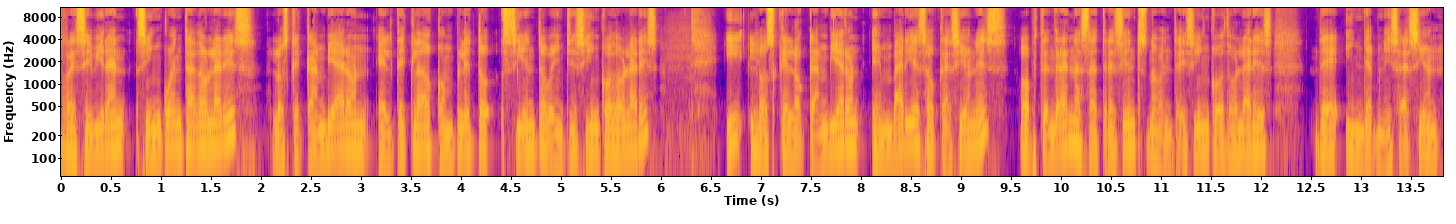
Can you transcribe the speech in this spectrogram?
recibirán 50 dólares. Los que cambiaron el teclado completo, 125 dólares. Y los que lo cambiaron en varias ocasiones, obtendrán hasta 395 dólares de indemnización.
